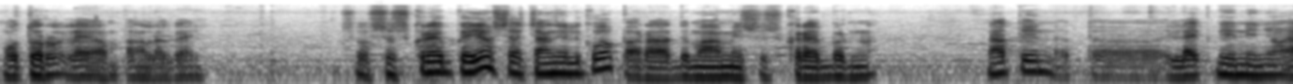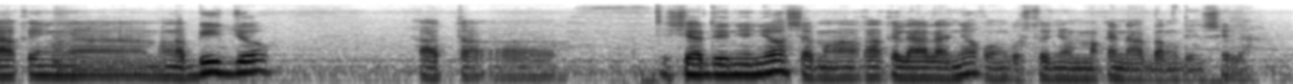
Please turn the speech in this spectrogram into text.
Motor oil ang panglagay. So, subscribe kayo sa channel ko para dumami subscriber na- natin at uh, like din ninyo ang aking uh, mga video at uh, i-share din ninyo sa mga kakilala nyo kung gusto nyo makinabang din sila.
